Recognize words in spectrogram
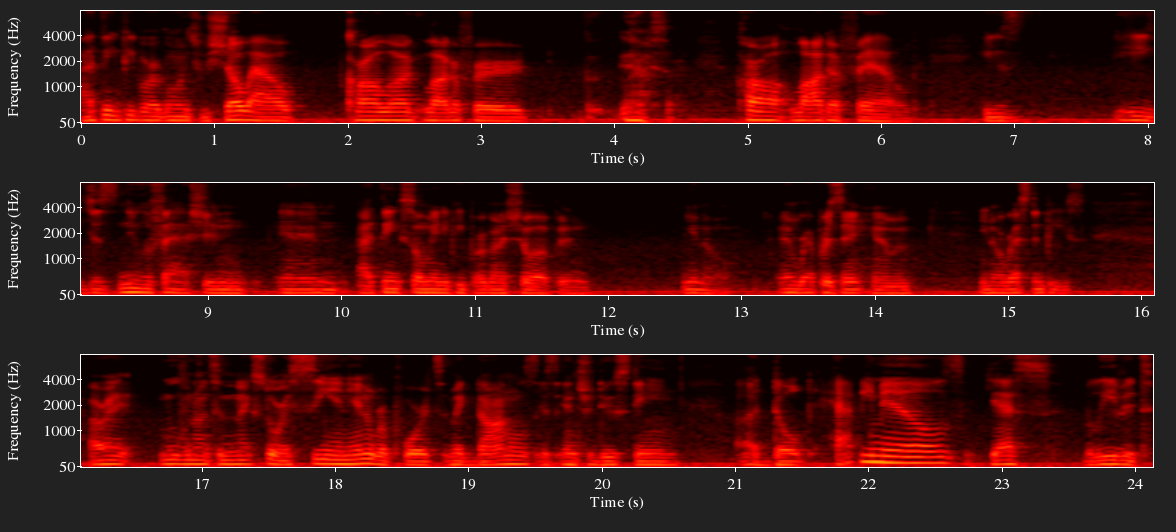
I think people are going to show out. Karl Lagerfeld sorry, Karl Lagerfeld. He's he just knew a fashion, and I think so many people are going to show up and you know and represent him. You know, rest in peace. All right, moving on to the next story. CNN reports McDonald's is introducing adult Happy Meals. Yes, believe it.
